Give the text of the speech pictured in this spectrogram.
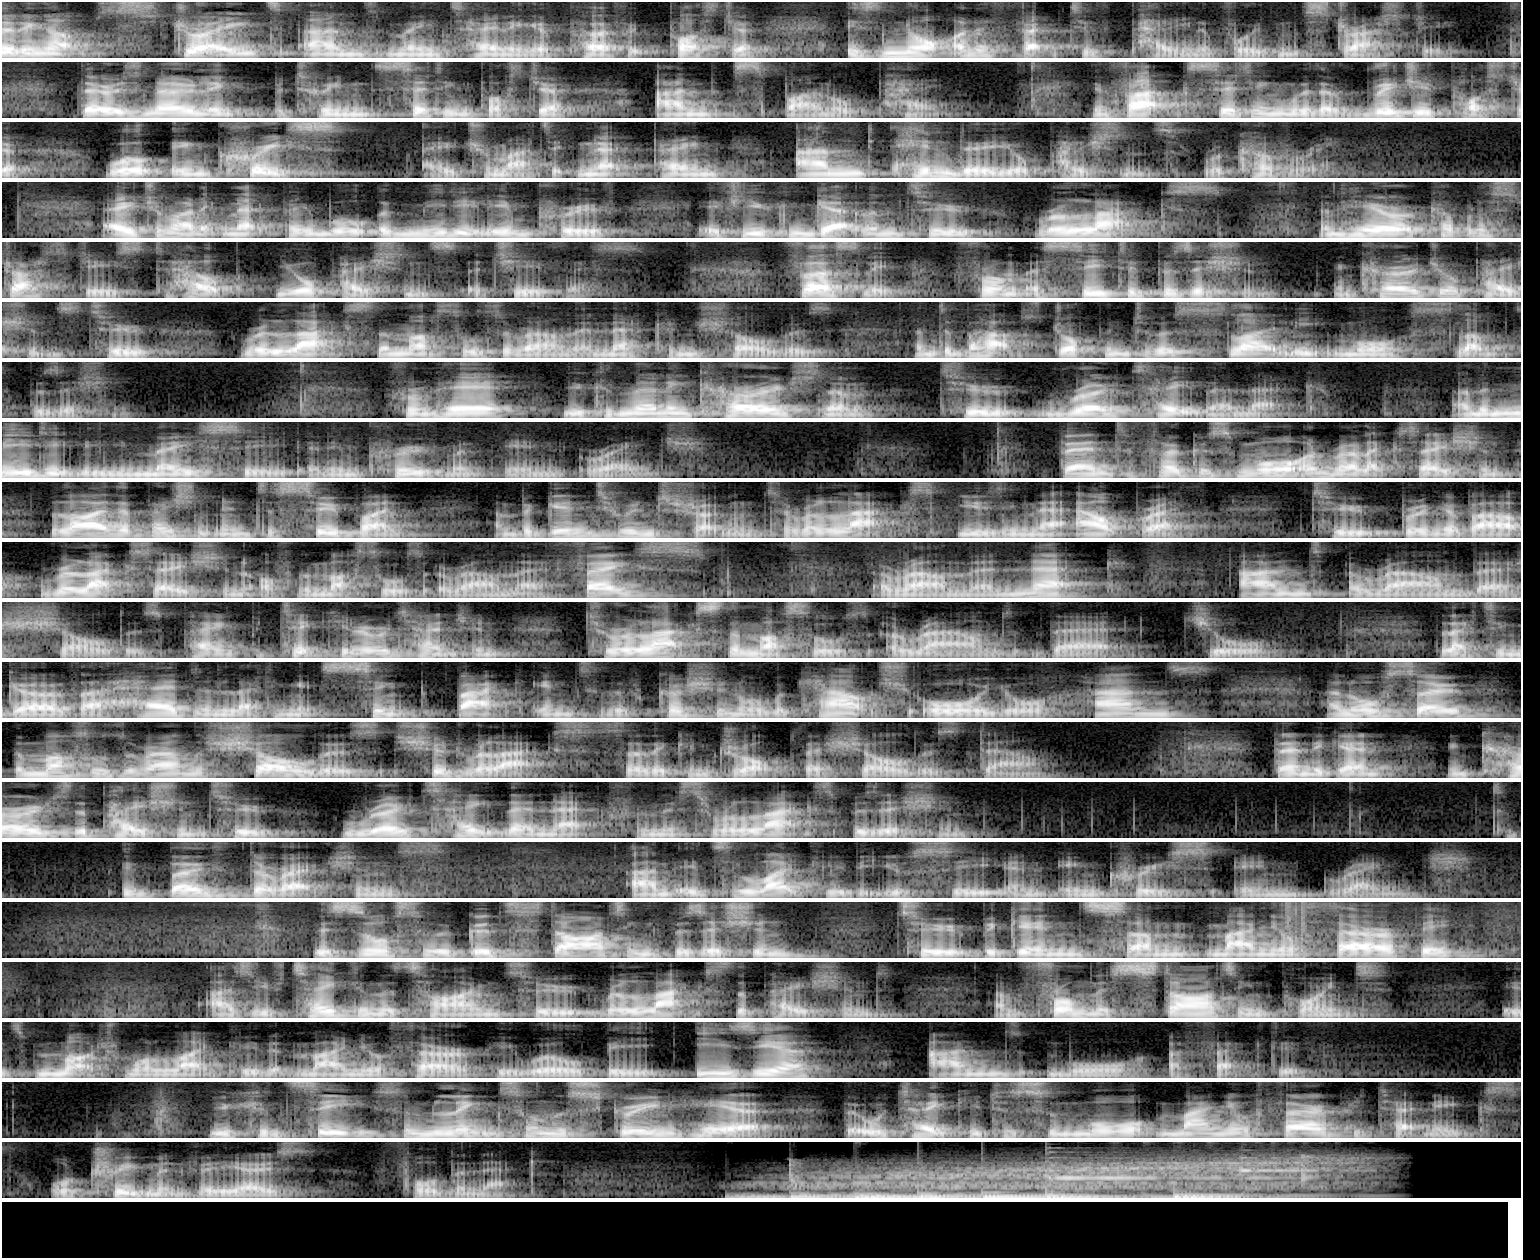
sitting up straight and maintaining a perfect posture is not an effective pain avoidance strategy. There is no link between sitting posture and spinal pain. In fact, sitting with a rigid posture will increase atraumatic neck pain and hinder your patient's recovery. Atraumatic neck pain will immediately improve if you can get them to relax. And here are a couple of strategies to help your patients achieve this. Firstly, from a seated position, encourage your patients to relax the muscles around their neck and shoulders and to perhaps drop into a slightly more slumped position. From here, you can then encourage them to rotate their neck and immediately you may see an improvement in range. Then to focus more on relaxation, lie the patient into supine and begin to instruct them to relax using their out breath to bring about relaxation of the muscles around their face, around their neck, and around their shoulders, paying particular attention to relax the muscles around their jaw. Letting go of their head and letting it sink back into the cushion or the couch or your hands. And also the muscles around the shoulders should relax so they can drop their shoulders down. Then again, encourage the patient to rotate their neck from this relaxed position to, in both directions and it's likely that you'll see an increase in range. This is also a good starting position to begin some manual therapy as you've taken the time to relax the patient and from this starting point it's much more likely that manual therapy will be easier and more effective you can see some links on the screen here that will take you to some more manual therapy techniques or treatment videos for the neck.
